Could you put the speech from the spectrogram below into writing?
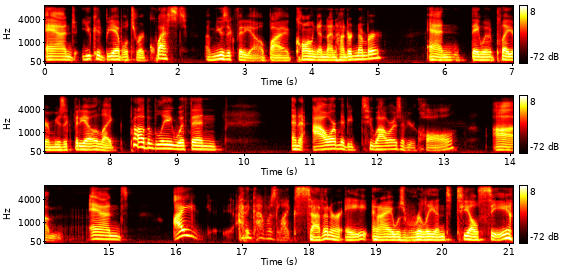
and you could be able to request a music video by calling a 900 number, and they would play your music video like probably within an hour, maybe two hours of your call. Um, and I I think I was like seven or eight, and I was really into TLC.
